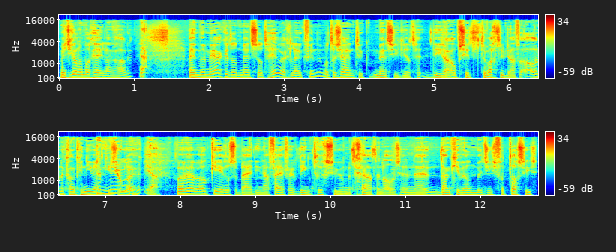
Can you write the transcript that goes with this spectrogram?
Want je kan hem ook heel lang houden. Ja. En we merken dat mensen dat heel erg leuk vinden. Want er zijn natuurlijk mensen die, dat, die daarop zitten te wachten. Die dachten, oh, dan kan ik een nieuwe uitkiezen. Leuk. ja. Maar we hebben ook kerels erbij die na vijf jaar het ding terugsturen met gaten en alles. En eh dankjewel, Mudgy is fantastisch.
